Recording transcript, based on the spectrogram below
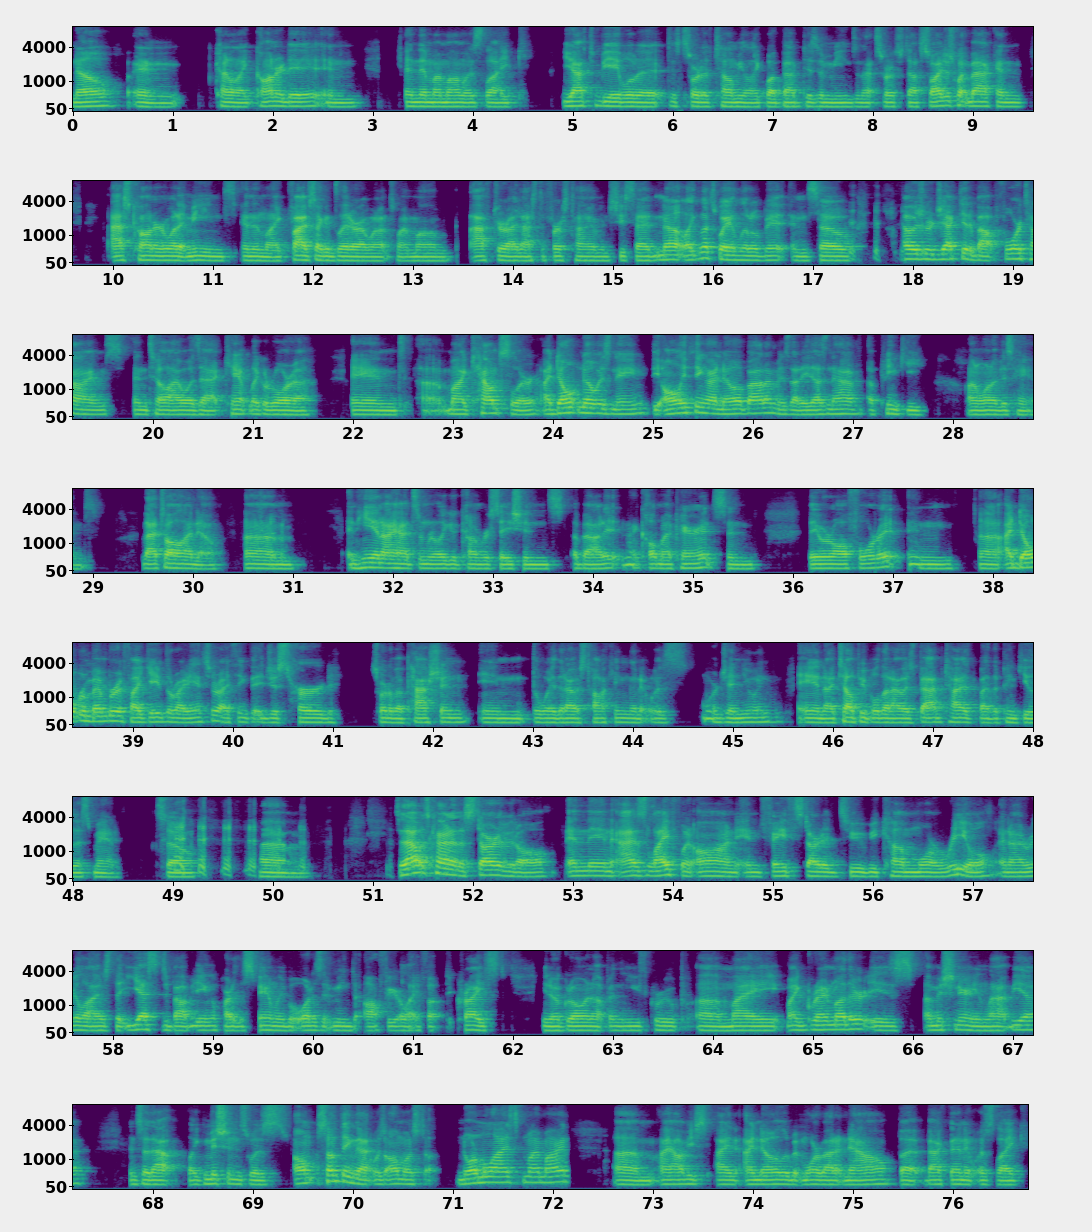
no. And kind of like Connor did it, and and then my mom was like, you have to be able to to sort of tell me like what baptism means and that sort of stuff. So I just went back and asked Connor what it means. And then like five seconds later, I went up to my mom after I'd asked the first time and she said, no, like let's wait a little bit. And so I was rejected about four times until I was at Camp Lake Aurora. And uh, my counselor, I don't know his name. The only thing I know about him is that he doesn't have a pinky on one of his hands. That's all I know. Um, and he and I had some really good conversations about it. And I called my parents and they were all for it. And uh, I don't remember if I gave the right answer. I think they just heard sort of a passion in the way that I was talking, that it was more genuine. And I tell people that I was baptized by the pinkyless man. So, um, so that was kind of the start of it all. And then as life went on and faith started to become more real, and I realized that yes, it's about being a part of this family, but what does it mean to offer your life up to Christ? You know, growing up in the youth group, um, my my grandmother is a missionary in Latvia, and so that like missions was something that was almost normalized in my mind. Um, i obviously I, I know a little bit more about it now but back then it was like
